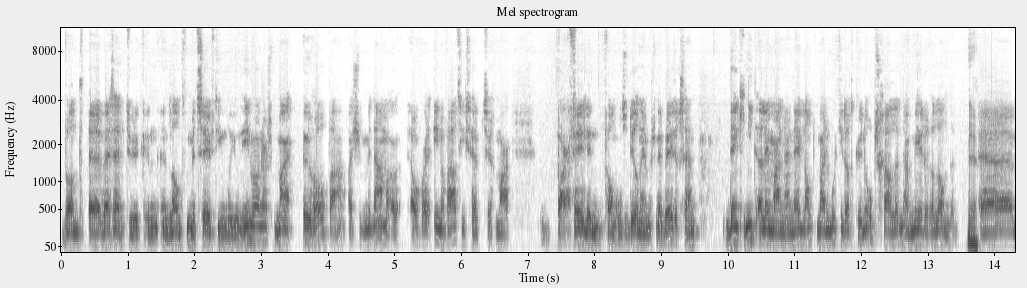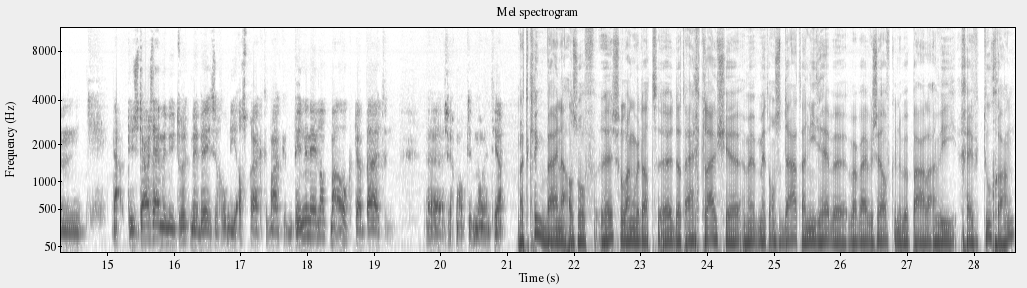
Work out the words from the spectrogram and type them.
Want uh, wij zijn natuurlijk een, een, land met 17 miljoen inwoners, maar Europa, als je met name over innovaties hebt, zeg maar, waar velen van onze deelnemers mee bezig zijn, denk je niet alleen maar naar Nederland, maar dan moet je dat kunnen opschalen naar meerdere landen. Ja. Um, nou, dus daar zijn we nu druk mee bezig om die afspraken te maken binnen Nederland, maar ook daarbuiten. Uh, zeg maar op dit moment, ja. Maar het klinkt bijna alsof, hè, zolang we dat, uh, dat eigen kluisje met, met, onze data niet hebben, waarbij we zelf kunnen bepalen aan wie geef ik toegang,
